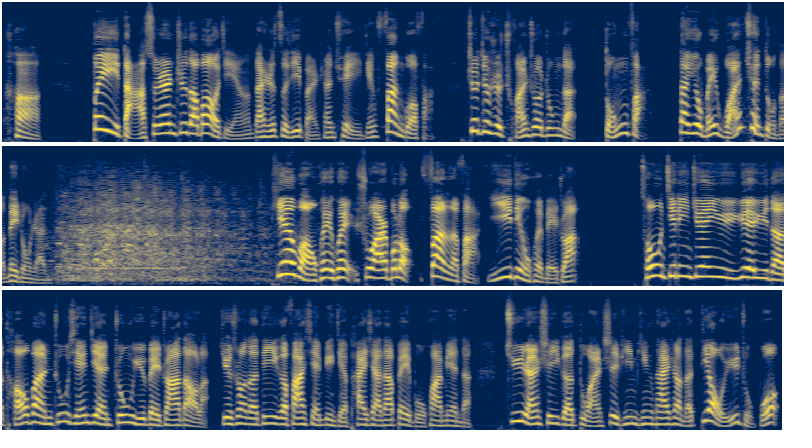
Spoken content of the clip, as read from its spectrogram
哈。被打虽然知道报警，但是自己本身却已经犯过法，这就是传说中的懂法但又没完全懂的那种人。天网恢恢，疏而不漏，犯了法一定会被抓。从吉林监狱越狱的逃犯朱贤建终于被抓到了。据说呢，第一个发现并且拍下他被捕画面的，居然是一个短视频平台上的钓鱼主播。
